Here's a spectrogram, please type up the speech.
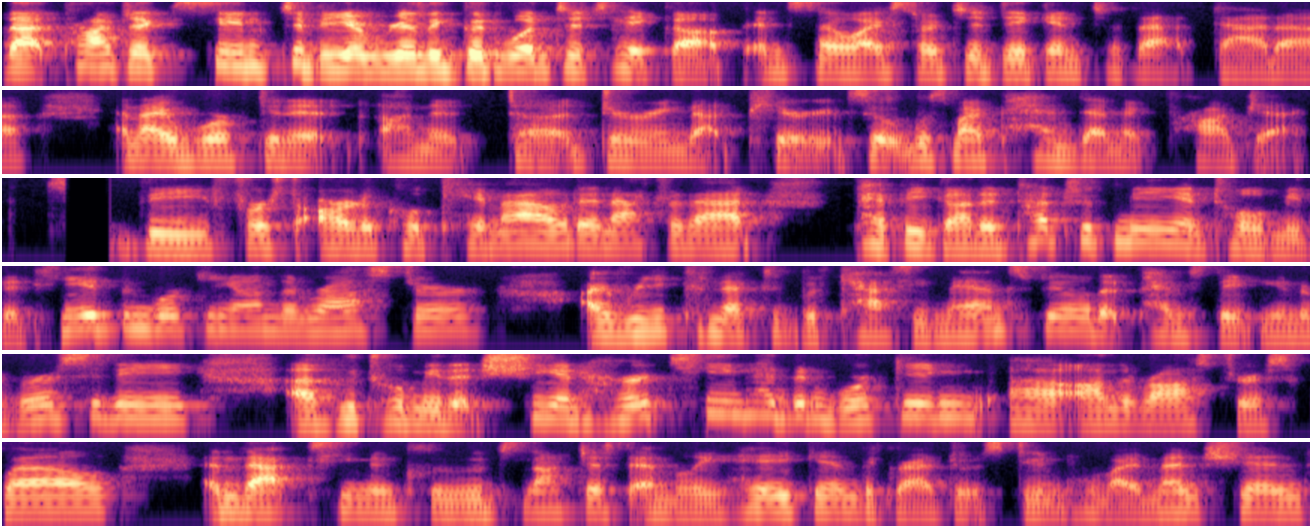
that project seemed to be a really good one to take up. And so I started to dig into that data and I worked in it on it uh, during that period. So it was my pandemic project the first article came out. And after that, Pepe got in touch with me and told me that he had been working on the roster. I reconnected with Cassie Mansfield at Penn State University, uh, who told me that she and her team had been working uh, on the roster as well. And that team includes not just Emily Hagan, the graduate student whom I mentioned,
